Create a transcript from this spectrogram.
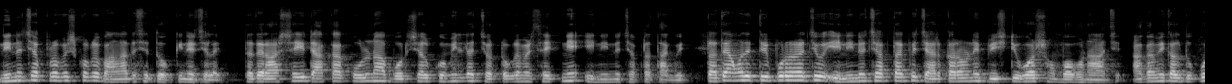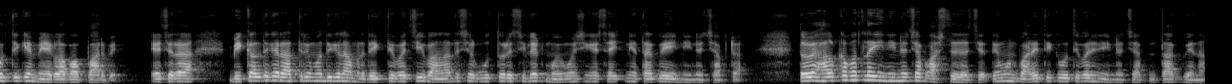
নিম্নচাপ প্রবেশ করবে বাংলাদেশের দক্ষিণের জেলায়। তাতে রাজশাহী, ঢাকা, খুলনা, বরিশাল, কুমিল্লা, চট্টগ্রামের সাইড নিয়ে এই নিম্নচাপটা থাকবে। তাতে আমাদের ত্রিপুরা রাজ্যেও এই নিম্নচাপ থাকবে, যার কারণে বৃষ্টি হওয়ার সম্ভাবনা আছে। আগামীকাল দুপুর থেকে মেঘলাভাব বাড়বে। এছাড়া বিকাল থেকে রাত্রির মধ্যে গেলে আমরা দেখতে পাচ্ছি বাংলাদেশের উত্তরে সিলেট, ময়মনসিংহের সাইড নিয়ে থাকবে এই নিম্নচাপটা। তবে হালকা পাতলা এই নিম্নচাপ আসতে যাচ্ছে, তেমন বাড়ি থেকে অতিবারে নিম্নচাপ থাকবে না।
